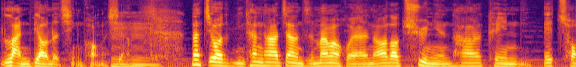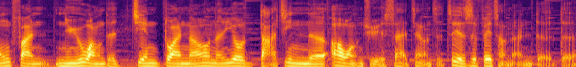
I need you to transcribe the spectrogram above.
烂掉的情况下。嗯那结果你看他这样子慢慢回来，然后到去年他可以诶、重返女网的尖端，然后呢又打进了澳网决赛，这样子这也是非常难得的。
